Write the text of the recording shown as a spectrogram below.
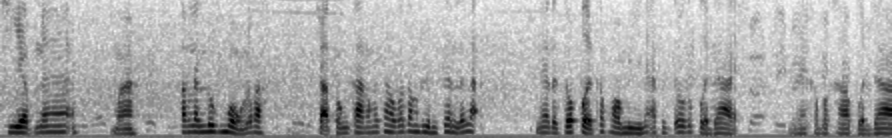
เฉียบนะฮะมาต้องเล่นลูกโมงแล้วปะเจาะตรงกลางไม่เข้าก็ต้องริมเส้นแล้วล่ะเนี่ยแต่ตัวเปิดก็พอมีนะอาเซนซิโอก็เปิดได้นะคาบาคาเปิดได้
